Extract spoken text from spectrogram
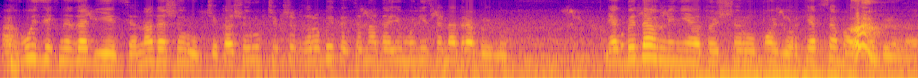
а гвоздик не заб'ється, треба шурупчик. А шурупчик, щоб зробити, це треба йому лізти на драбину. Якби дав мені отой шуруповерт, я б сама зробила.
